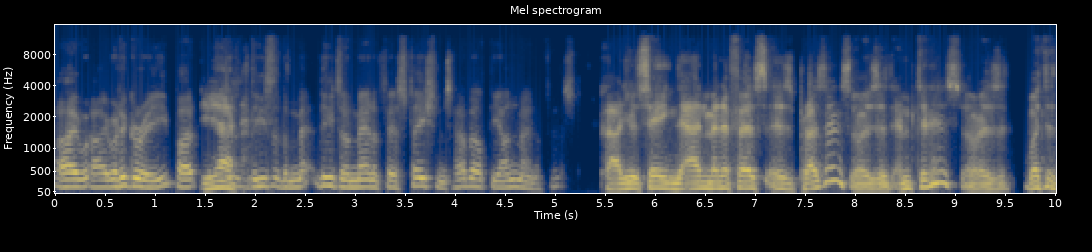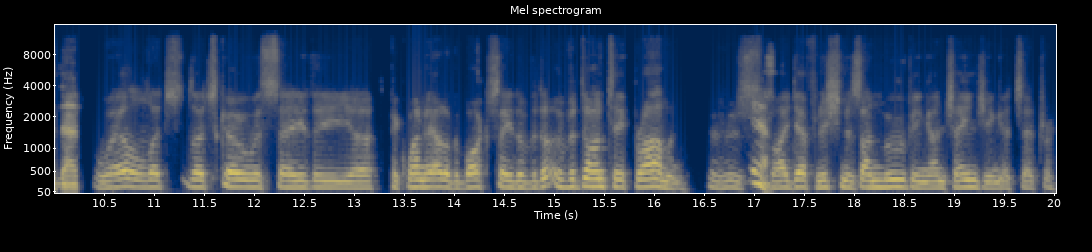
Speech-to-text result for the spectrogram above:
I, I would agree, but yeah. these are the these are manifestations. How about the unmanifest? Are you saying the unmanifest is presence, or is it emptiness, or is it what is that? Well, let's let's go with say the uh, pick one out of the box. Say the Vedantic Brahman, whose yeah. by definition is unmoving, unchanging, etc.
